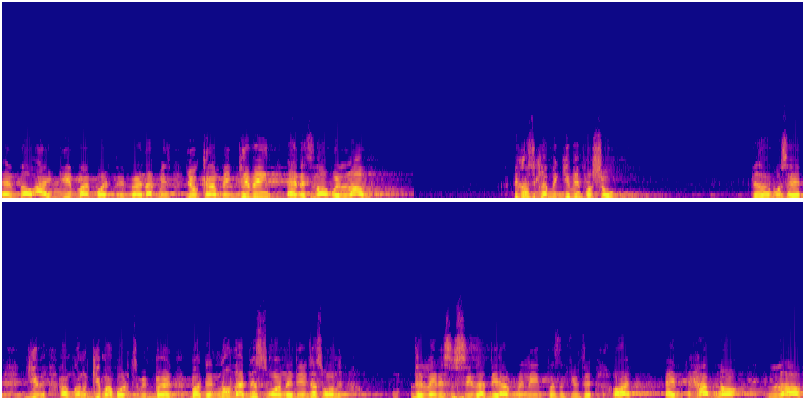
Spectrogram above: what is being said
and though I give my body to be burned, that means you can be giving and it's not with love. Because you can be giving for show. There's people say, I'm going to give my body to be burned, but they know that this one and they just want the ladies to see that they are really persecuted. All right, and have not love,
